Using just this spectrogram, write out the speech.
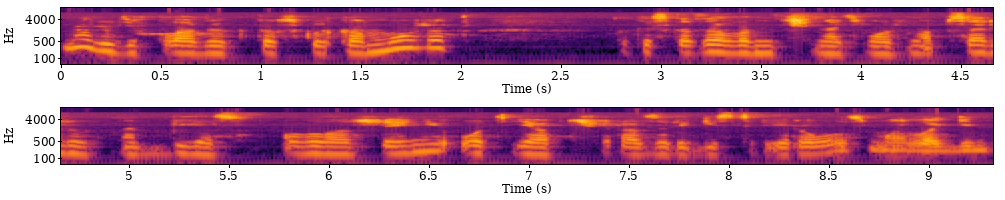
Ну, люди вкладывают кто сколько может. Как я сказала, начинать можно абсолютно без вложений. Вот я вчера зарегистрировалась, мой логин.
